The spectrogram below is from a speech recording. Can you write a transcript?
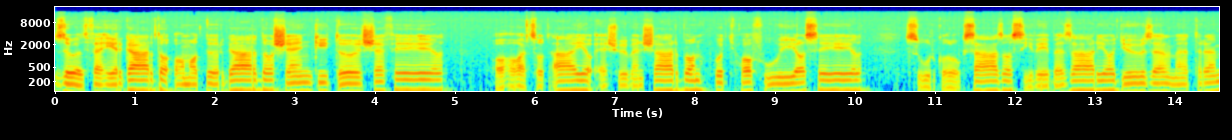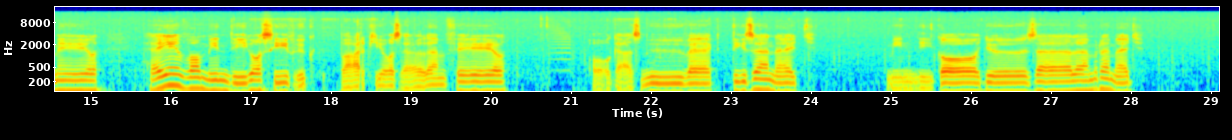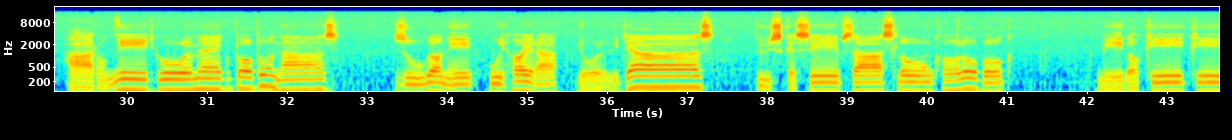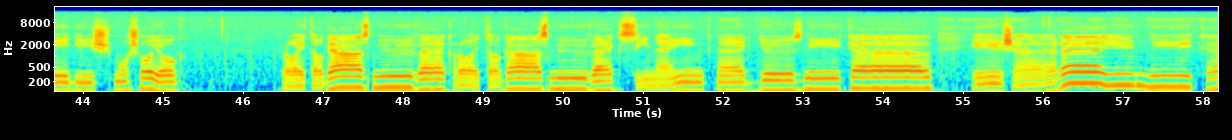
Zöld-fehér gárda, amatőr gárda, senkitől se fél. A harcot állja esőben sárban, hogyha fúj a szél. Szurkolók száza szívébe zárja, győzelmet remél. Helyén van mindig a szívük, bárki az ellenfél. A gázművek tizenegy, mindig a győzelemre megy. Három-négy gól meg babonáz, zúg a nép, új hajrá, jól vigyáz, büszke szép zászlónk halobog, még a kék ég is mosolyog. Rajta gázművek, rajta gázművek, színeinknek győzni kell, és erre inni kell.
